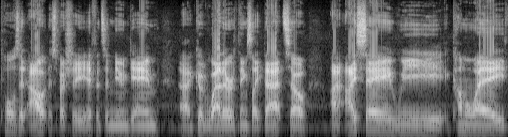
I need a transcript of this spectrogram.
pulls it out, especially if it's a noon game, uh, good weather, things like that. So I, I say we come away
